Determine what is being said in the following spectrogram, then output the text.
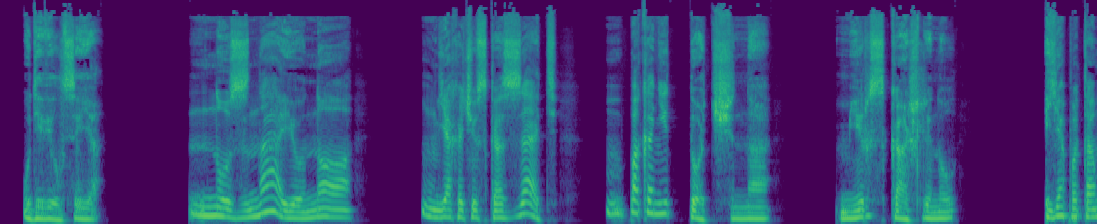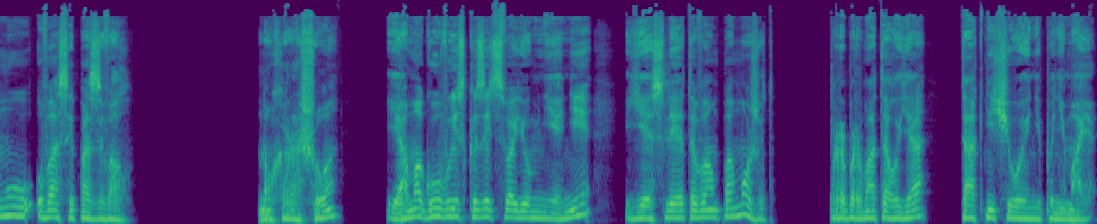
— удивился я. «Ну, знаю, но я хочу сказать, пока не точно». Мир скашлянул. «Я потому вас и позвал». «Ну, хорошо. Я могу высказать свое мнение, если это вам поможет. Пробормотал я, так ничего и не понимая.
